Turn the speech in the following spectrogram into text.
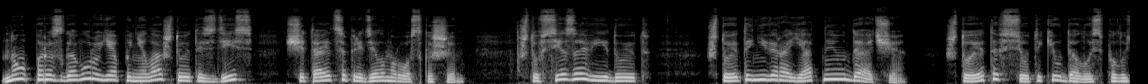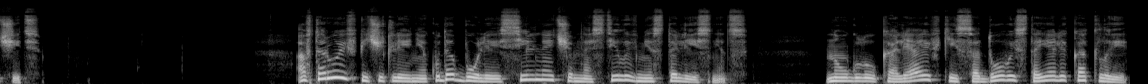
Но по разговору я поняла, что это здесь считается пределом роскоши, что все завидуют, что это невероятная удача, что это все-таки удалось получить. А второе впечатление куда более сильное, чем настилы вместо лестниц. На углу Каляевки и Садовой стояли котлы,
